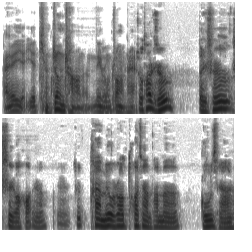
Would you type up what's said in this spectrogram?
感觉也也挺正常的那种状态。就他人本身是一个好人，嗯就他也没有说拖欠他们工钱啥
